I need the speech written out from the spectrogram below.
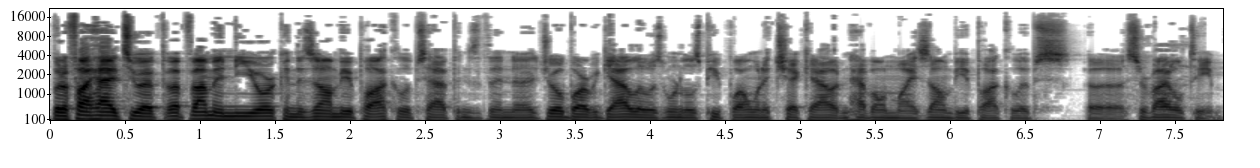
but if I had to, if, if I'm in New York and the zombie apocalypse happens, then uh, Joe Barbagallo is one of those people I want to check out and have on my zombie apocalypse uh, survival team.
